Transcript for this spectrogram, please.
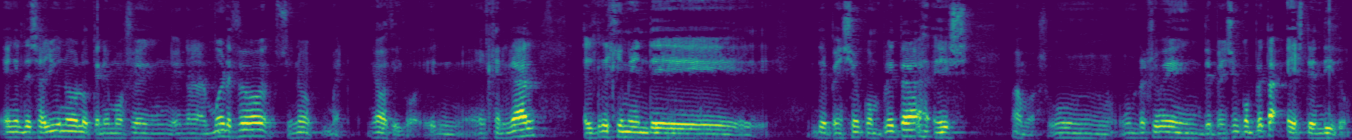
en el desayuno, lo tenemos en, el almuerzo, si no, bueno, ya os digo, en, en general, el régimen de, de, pensión completa es, vamos, un, un régimen de pensión completa extendido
